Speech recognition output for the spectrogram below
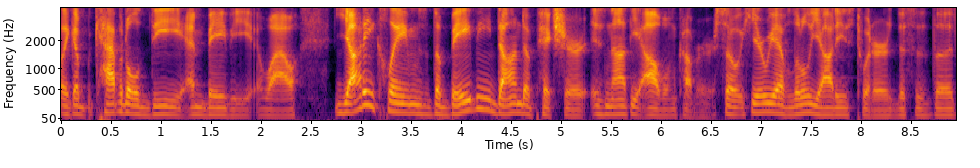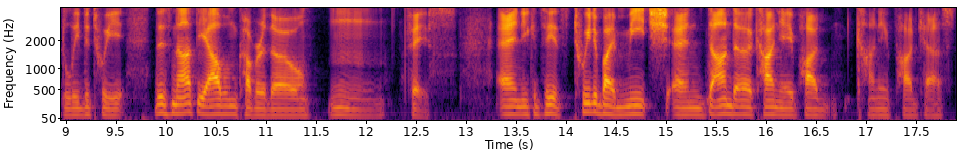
like a capital D and baby. Wow. Yachty claims the baby Donda picture is not the album cover. So here we have Lil Yachty's Twitter. This is the deleted tweet. This is not the album cover though. Mm, face. And you can see it's tweeted by Meech and Donda Kanye pod Kanye podcast.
